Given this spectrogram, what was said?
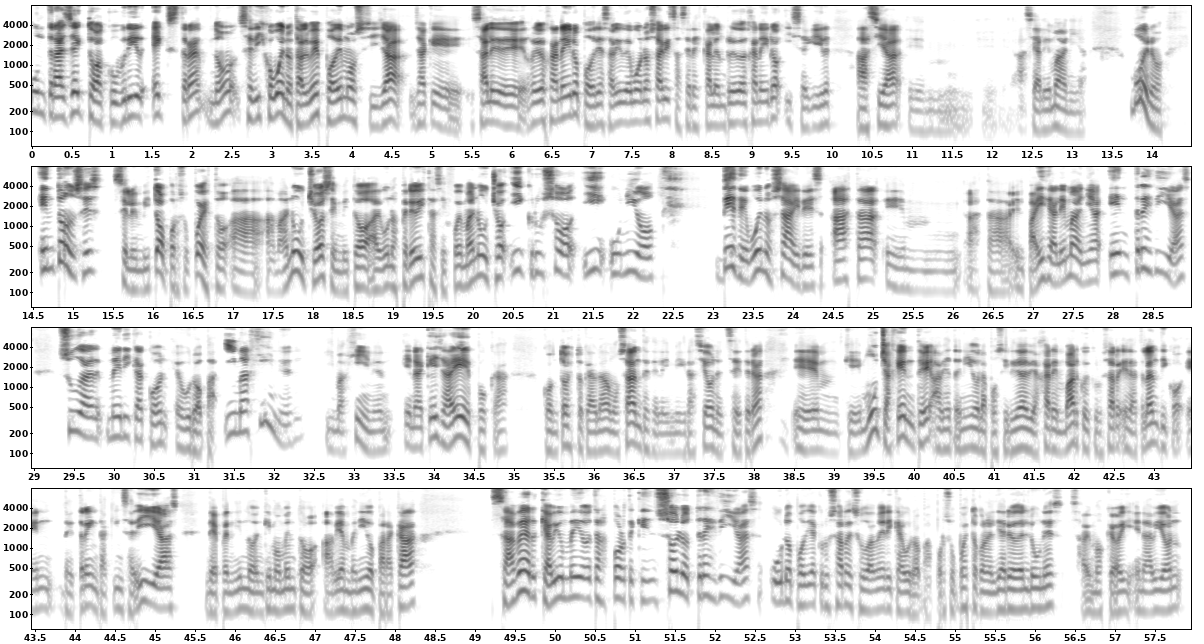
un trayecto a cubrir extra, ¿no? Se dijo, bueno, tal vez podemos, si ya, ya que sale de Río de Janeiro, podría salir de Buenos Aires, hacer escala en Río de Janeiro y seguir hacia, em, hacia Alemania. Bueno, entonces se lo invitó, por supuesto, a, Manucho, se invitó a algunos periodistas y fue Manucho y cruzó y unió desde Buenos Aires hasta, em, hasta el país de Alemania en tres días Sudamérica con Europa. Imaginen, imaginen, en aquella época, con todo esto que hablábamos antes de la inmigración, etcétera, em, que mucha gente había tenido la posibilidad de viajar en barco y cruzar el Atlántico en de 30 a 15 días, dependiendo en qué momento habían venido para acá. Saber que había un medio de transporte que en solo tres días uno podía cruzar de Sudamérica a Europa. Por supuesto, con el diario del lunes, sabemos que hoy en avión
